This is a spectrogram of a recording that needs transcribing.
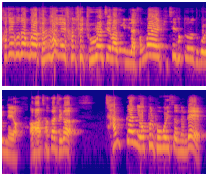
커제구단과 변상일 선수의 두 번째 바둑입니다. 정말 빛의 속도로 두고 있네요. 아, 잠깐 제가 잠깐 옆을 보고 있었는데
